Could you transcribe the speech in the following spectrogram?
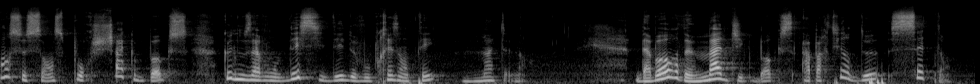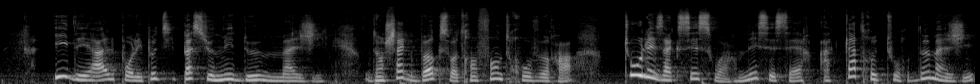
en ce sens pour chaque box que nous avons décidé de vous présenter maintenant. D'abord, The Magic Box à partir de 7 ans idéal pour les petits passionnés de magie. Dans chaque box, votre enfant trouvera tous les accessoires nécessaires à quatre tours de magie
